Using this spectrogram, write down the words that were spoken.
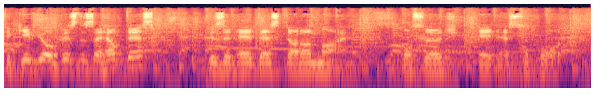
To give your business a help desk, visit airdesk.online or search AirDesk support.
